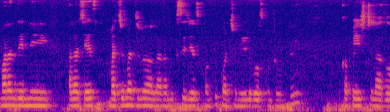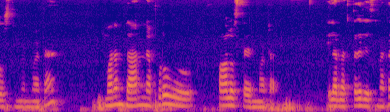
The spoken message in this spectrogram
మనం దీన్ని అలా చేసి మధ్య మధ్యలో అలాగ మిక్సీ చేసుకుంటూ కొంచెం నీళ్ళు పోసుకుంటూ ఉంటే ఒక పేస్ట్ లాగా వస్తుందన్నమాట. మనం దాన్నప్పుడు పాలు వస్తాయన్నమాట. ఇలా మెత్తగా చేసినాక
